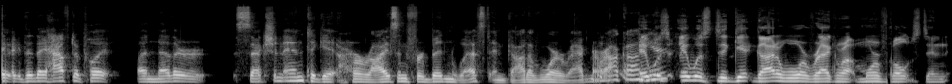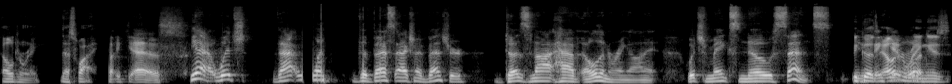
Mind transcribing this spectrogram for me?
they, did they have to put another section in to get Horizon Forbidden West and God of War Ragnarok on? It here? was it was to get God of War Ragnarok more votes than Elden Ring. That's why. I guess. Yeah, which that one, the best action adventure, does not have Elden Ring on it, which makes no sense. Because Elden Ring is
